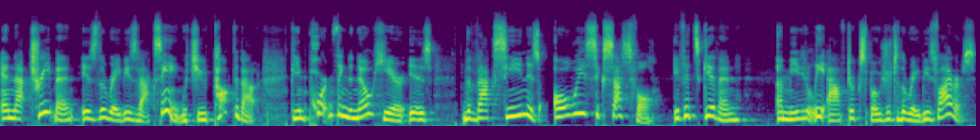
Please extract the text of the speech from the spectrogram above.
And that treatment is the rabies vaccine, which you talked about. The important thing to know here is the vaccine is always successful if it's given immediately after exposure to the rabies virus.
